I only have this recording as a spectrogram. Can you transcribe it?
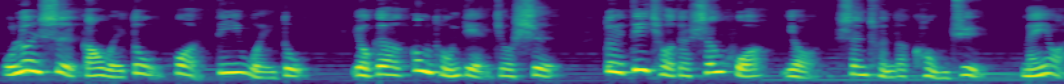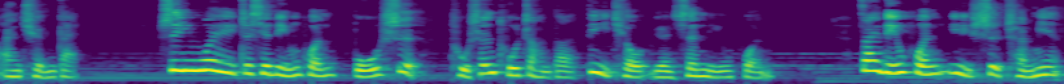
无论是高维度或低维度，有个共同点，就是对地球的生活有生存的恐惧，没有安全感。是因为这些灵魂不是土生土长的地球原生灵魂，在灵魂意识层面，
